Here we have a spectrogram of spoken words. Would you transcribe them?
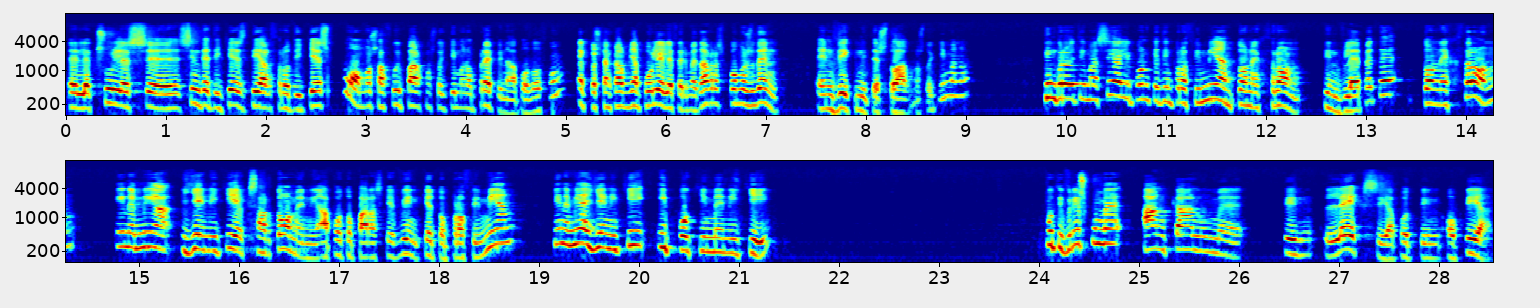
ε λεξούλες ε, συνδετικές, διαρθρωτικές, που όμως αφού υπάρχουν στο κείμενο πρέπει να αποδοθούν, εκτός και αν κάνουν μια πολύ ελεύθερη μετάφραση που όμως δεν ενδείκνυται στο άγνωστο κείμενο. Την προετοιμασία λοιπόν και την προθυμία των εχθρών την βλέπετε. Των εχθρών είναι μια γενική εξαρτώμενη από το Παρασκευήν και το προθυμίαν και είναι μια γενική υποκειμενική που τη βρίσκουμε αν κάνουμε την λέξη από την οποία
